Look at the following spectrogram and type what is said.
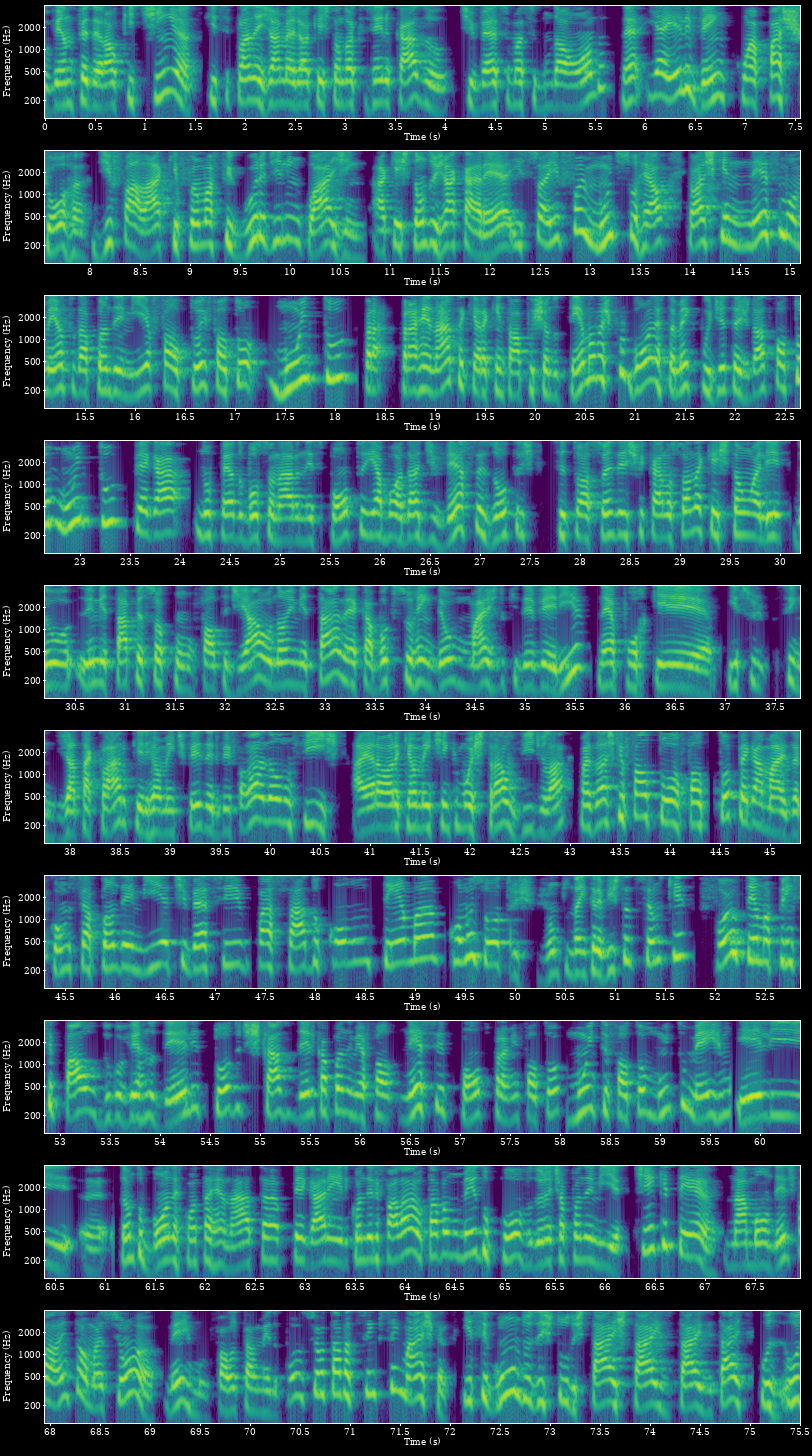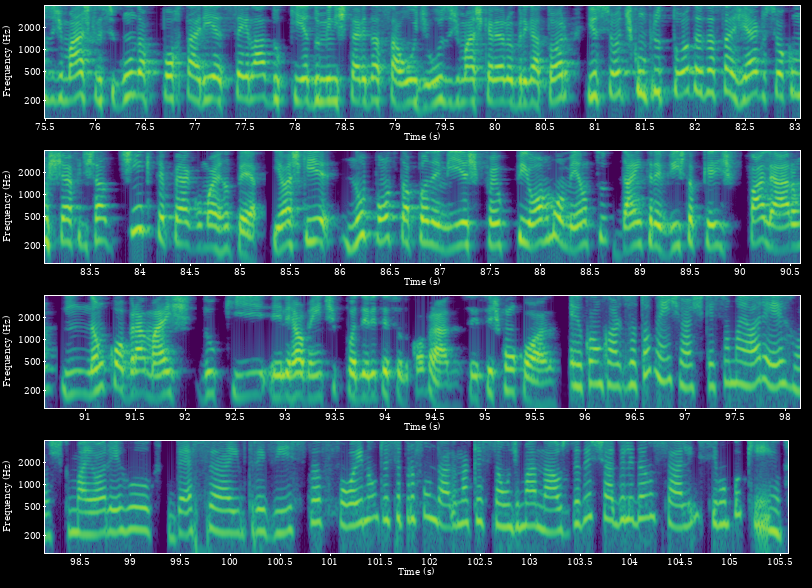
governo federal que tinha que se planejar melhor a questão do oxigênio caso tivesse uma segunda onda, né? E aí ele vem com a pachorra de falar que foi uma figura de linguagem a questão do jacaré. Isso aí foi muito surreal. Eu acho que nesse momento da pandemia faltou e faltou muito para Renata, que era quem estava puxando o tema, mas para o Bonner também, que podia ter ajudado. Faltou muito pegar no pé do Bolsonaro nesse ponto e abordar diversas outras situações. Eles ficaram só na questão ali do imitar a pessoa com falta de ar ou não imitar, né? Acabou que isso rendeu mais do que deveria, né? Porque isso, sim, já tá claro que ele realmente fez. Ele veio falar, ah, não, não fiz. Aí era a hora que realmente tinha que mostrar o vídeo lá. Mas eu acho que faltou, faltou pegar mais. É como se a pandemia tivesse passado como um tema como os outros, junto da entrevista, sendo que foi o tema principal do governo dele, todo o descaso dele com a pandemia. Nesse ponto, para mim, faltou muito e faltou muito mesmo ele, é, tanto o Bonner quanto a Renata, pegarem ele. Quando ele fala, ah, eu tava no meio do povo durante a pandemia. Tinha que ter na mão deles falar, então, mas o senhor mesmo falou que tava no meio do povo, o senhor tava sempre sem máscara. E segundo os estudos tais, tais, tais e tais, o uso de máscara, segundo a portaria, sei lá do que, do Ministério da Saúde, o uso de máscara era obrigatório, e o senhor descumpriu todas essas regras, o senhor como chefe de Estado tinha que ter pego mais no pé. E eu acho que no ponto da pandemia, acho que foi o pior momento da entrevista, porque eles falharam em não cobrar mais do que ele realmente poderia ter sido cobrado. Não sei se vocês concordam. Eu concordo totalmente. Eu acho que esse é o maior erro. Eu acho que o maior erro dessa entrevista foi não ter se aprofundado na questão de Manaus e ter deixado ele dançar ali em cima um pouquinho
